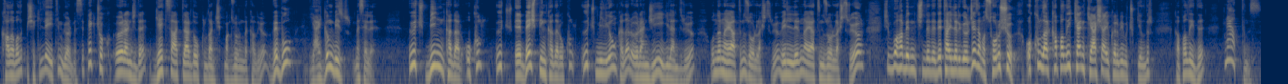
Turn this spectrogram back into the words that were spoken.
kalabalık bir şekilde eğitim görmesi. Pek çok öğrenci de geç saatlerde okuldan çıkmak zorunda kalıyor ve bu yaygın bir mesele. 3000 kadar okul 3 e, 5000 kadar okul 3 milyon kadar öğrenciyi ilgilendiriyor. Onların hayatını zorlaştırıyor. Velilerin hayatını zorlaştırıyor. Şimdi bu haberin içinde de detayları göreceğiz ama soru şu. Okullar kapalıyken ki aşağı yukarı bir buçuk yıldır kapalıydı. Ne yaptınız?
